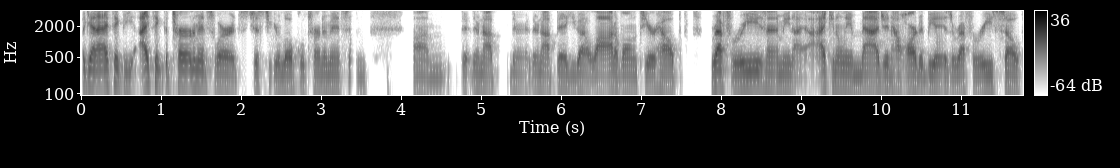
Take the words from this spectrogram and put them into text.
again, I think the I think the tournaments where it's just your local tournaments and um, they're, not they're they're not big. You got a lot of volunteer help. Referees, I mean, I, I can only imagine how hard it'd be as a referee. So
